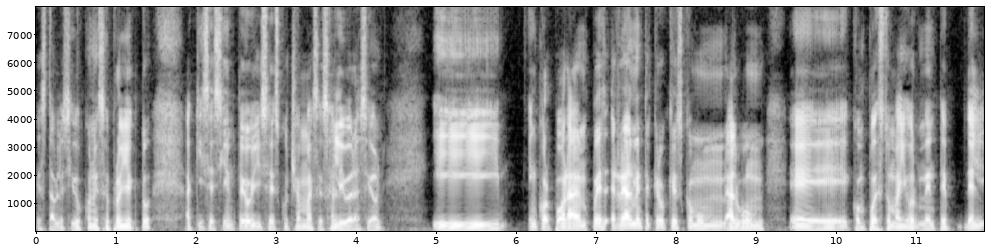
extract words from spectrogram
establecido con ese proyecto. Aquí se siente hoy y se escucha más esa liberación. Y incorporan, pues realmente creo que es como un álbum eh, compuesto mayormente del,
